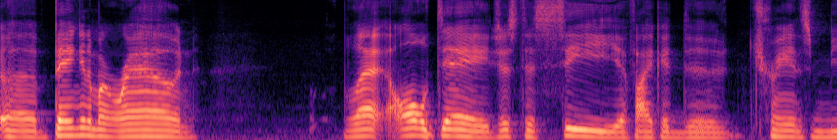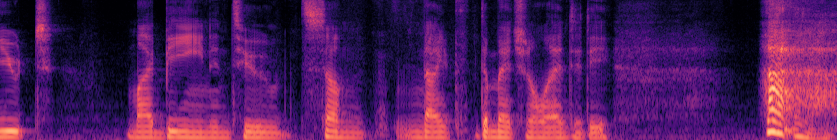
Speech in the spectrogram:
uh, banging them around all day just to see if I could uh, transmute my being into some ninth dimensional entity.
